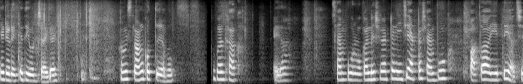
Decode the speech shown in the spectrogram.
এটা রেখে দিই ওর জায়গায়। আমি স্নান করতে যাব। ওখানে থাক। এই দা শ্যাম্পু করব। কন্ডিশনারটা নিচে একটা শ্যাম্পু পাতা ইয়েতে আছে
